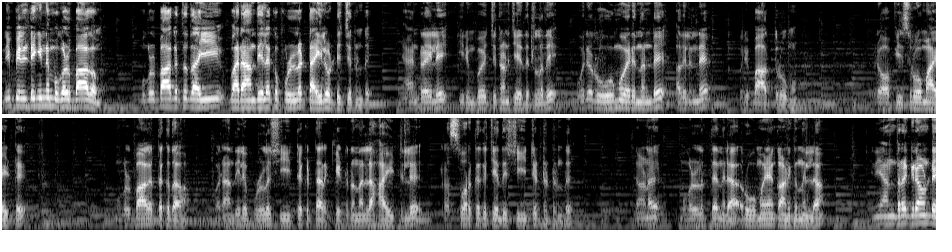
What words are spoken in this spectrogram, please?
ഇനി ബിൽഡിങ്ങിന്റെ മുകൾ ഭാഗം മുകൾ ഭാഗത്ത് ദാ ഈ വരാന്തയിലൊക്കെ ഫുള്ള് ടൈൽ ഒട്ടിച്ചിട്ടുണ്ട്. ഹാൻഡ് റെയിൽ ഇരുമ്പ് വെച്ചിട്ടാണ് ചെയ്തിട്ടുള്ളത്. ഒരു റൂം വരുന്നുണ്ട്. അതിലിന്റെ ഒരു ബാത്റൂമും ഒരു ഓഫീസ് റൂമായിട്ട് മുകൾ ഭാഗത്തൊക്കെ ഇതാ വരാന്തയിൽ ഫുള്ള് ഷീറ്റൊക്കെ ഇട്ട് ഇറക്കിയിട്ടുണ്ട്. നല്ല ഹൈറ്റിൽ ഡ്രസ് വർക്കൊക്കെ ചെയ്ത് ഷീറ്റ് ഇട്ടിട്ടുണ്ട്. ഇതാണ് മുകളിലത്തെ നില. റൂം ഞാൻ കാണിക്കുന്നില്ല. ഇനി അണ്ടർഗ്രൗണ്ട്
